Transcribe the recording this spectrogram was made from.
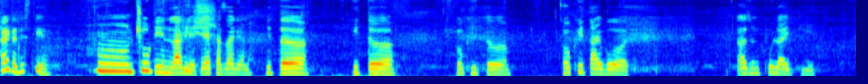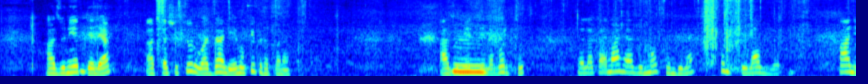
हाय का दिसतीये? छोटी तीन लागले ते एका जाग्याला. इथं इथं हो इथं. हो आहे वर अजून फुलं आहेत ती. अजून येतेल्या. आताशी सुरुवात झाली आहे हो पण. अजून येतेल्या भरपूर. त्याला काय नाही अजून मोसंबीला संपते लागली. पाणी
